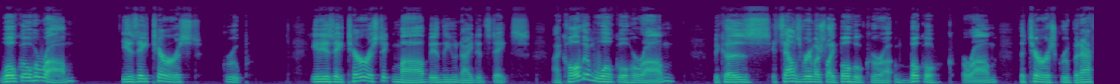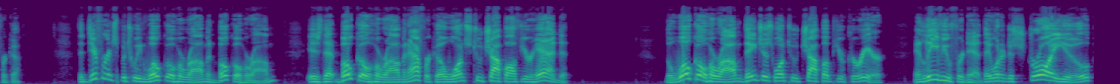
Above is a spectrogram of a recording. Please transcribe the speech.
Woko Haram is a terrorist group. It is a terroristic mob in the United States. I call them Woko Haram because it sounds very much like Boko Haram, the terrorist group in Africa. The difference between Boko Haram and Boko Haram is that Boko Haram in Africa wants to chop off your head. The Woko Haram, they just want to chop up your career and leave you for dead. They want to destroy you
